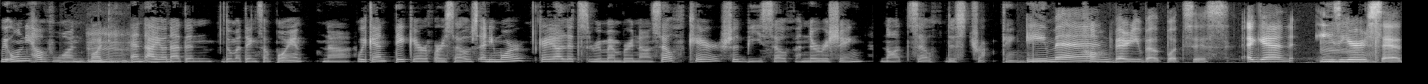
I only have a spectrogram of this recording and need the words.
we only have one body. Mm. And ayaw natin dumating sa point na we can't take care of ourselves anymore. Kaya let's remember na self-care should be self-nourishing, not self-destructing. Amen. Very well put, sis. Again, easier Mm. said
